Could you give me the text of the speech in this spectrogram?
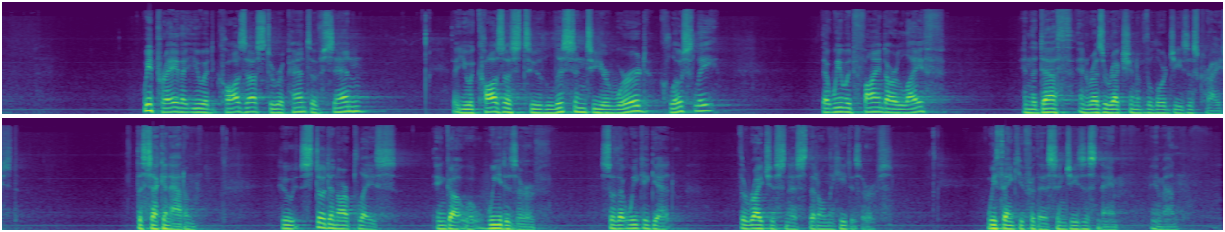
We pray that you would cause us to repent of sin, that you would cause us to listen to your word closely, that we would find our life in the death and resurrection of the Lord Jesus Christ, the second Adam who stood in our place and got what we deserve so that we could get the righteousness that only He deserves. We thank you for this in Jesus' name. Amen.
